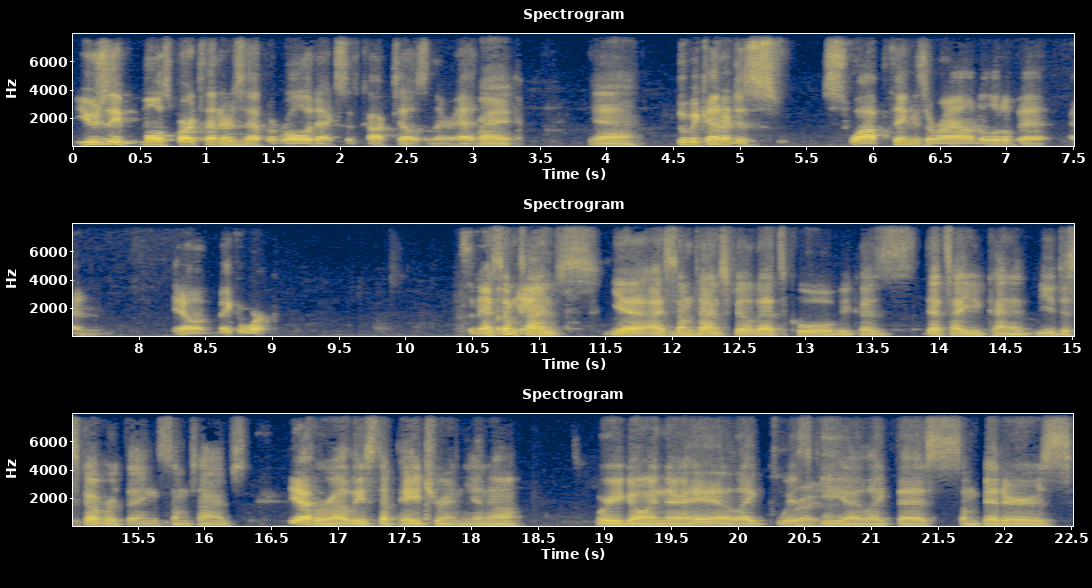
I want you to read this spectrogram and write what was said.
usually, most bartenders Mhm. have a Rolodex of cocktails in their head. Right. Yeah. So we kind of just swap things around a little bit and, you know, make it work. It's the name I of the game. sometimes, yeah, I sometimes feel that's cool because that's how you kind of you discover things sometimes. Yeah. For at least a patron, you know, where you go in there, hey, I like whiskey, I like this, some bitters,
